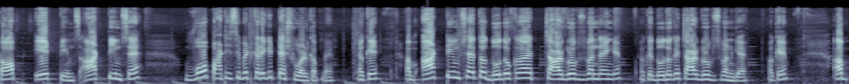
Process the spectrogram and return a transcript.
टॉप एट टीम्स, आठ टीम्स है, वो पार्टिसिपेट करेगी टेस्ट वर्ल्ड कप में, ओके? अब आठ टीम्स है तो दो दो का चार ग्रुप्स बन जाएँगे, ओके? दो दो के चार ग्रुप्स बन गए, ओके? अब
